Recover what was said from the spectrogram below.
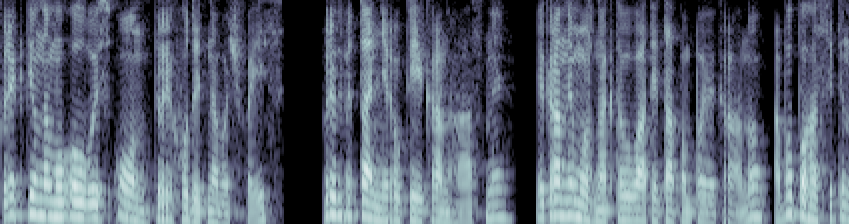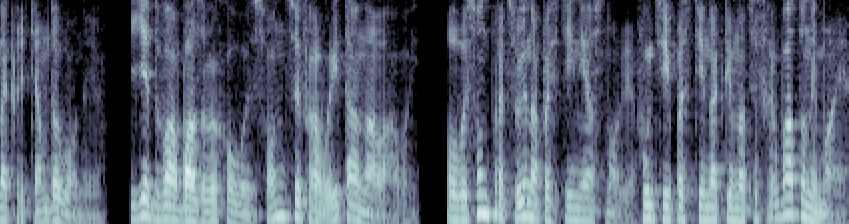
При активному Always On переходить на Watch Face. При відвертанні руки екран гасне. Екран не можна активувати тапом по екрану або погасити накриттям долонею. Є два базових Always On – цифровий та аналоговий. Always On працює на постійній основі. Функції постійно активного циферблату немає.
